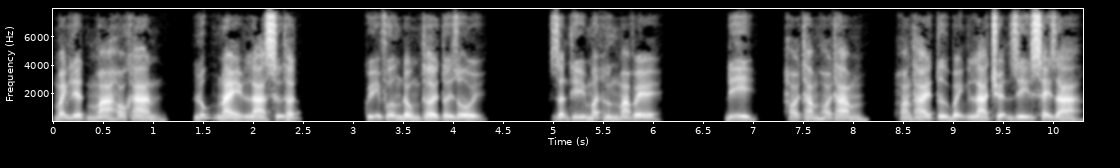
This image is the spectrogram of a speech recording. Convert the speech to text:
mãnh liệt mà ho khan, lúc này là sự thật. Quỹ phương đồng thời tới rồi. Dẫn thì mất hứng mà về. Đi, hỏi thăm hỏi thăm, hoàng thái tử bệnh là chuyện gì xảy ra.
